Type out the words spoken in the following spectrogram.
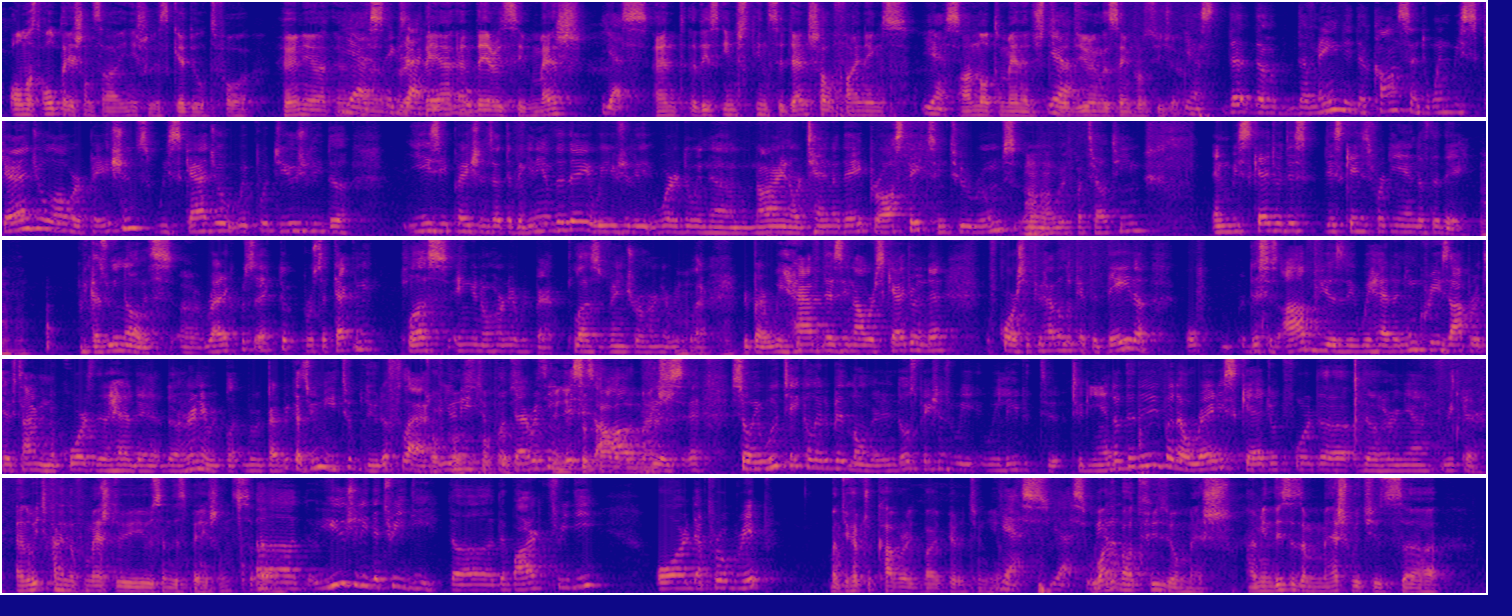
almost all patients are initially scheduled for hernia uh, yes, exactly. repair, and they receive mesh Yes. And these in incidental findings yes. are not managed uh, yeah. during the same procedure. Yes. The, the, the mainly the consent when we schedule our patients, we schedule, we put usually the easy patients at the beginning of the day. We usually, we're doing um, nine or 10 a day prostates in two rooms uh, mm-hmm. with Patel team. And we schedule this, these cases for the end of the day. Mm -hmm. Because we know it's uh, radical prostatectomy, plus inguinal hernia repair, plus ventral hernia repair. Mm-hmm. repair. We have this in our schedule. And then, of course, if you have a look at the data, this is obviously we had an increased operative time in the court that had the, the hernia repair because you need to do the flap, you course, need to put course. everything. This is obvious, so it will take a little bit longer. In those patients, we, we leave it to, to the end of the day, but already scheduled for the, the hernia repair. And which kind of mesh do you use in these patients? Uh, usually the 3D, the the Bard 3D, or the Pro Grip but you have to cover it by peritoneal. Yes, yes. What about physio mesh? I mean, this is a mesh which is uh,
